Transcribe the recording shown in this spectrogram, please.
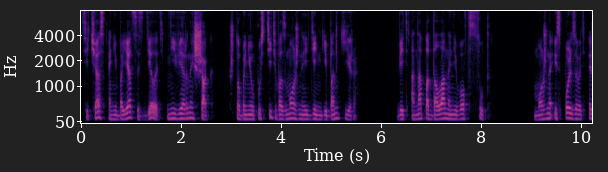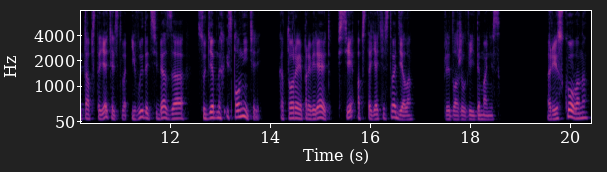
Сейчас они боятся сделать неверный шаг, чтобы не упустить возможные деньги банкира. Ведь она подала на него в суд. Можно использовать это обстоятельство и выдать себя за судебных исполнителей, которые проверяют все обстоятельства дела, предложил Вейдеманис. Рискованно,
